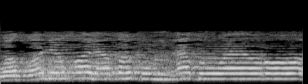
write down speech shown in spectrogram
وقد خلقكم أطوارا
